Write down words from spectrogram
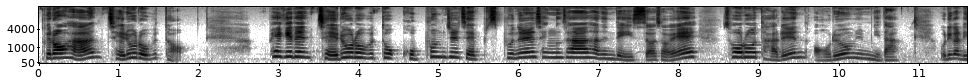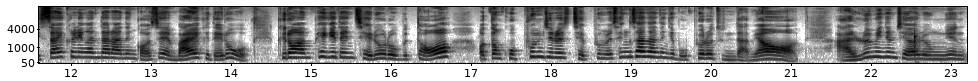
그러한 재료로부터 폐기된 재료로부터 고품질 제품을 생산하는 데 있어서의 서로 다른 어려움입니다. 우리가 리사이클링 한다라는 것은 말 그대로 그러한 폐기된 재료로부터 어떤 고품질의 제품을 생산하는 게 목표로 둔다면 알루미늄 재활용률,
